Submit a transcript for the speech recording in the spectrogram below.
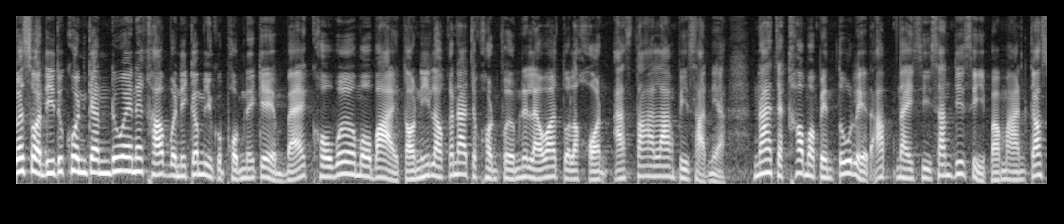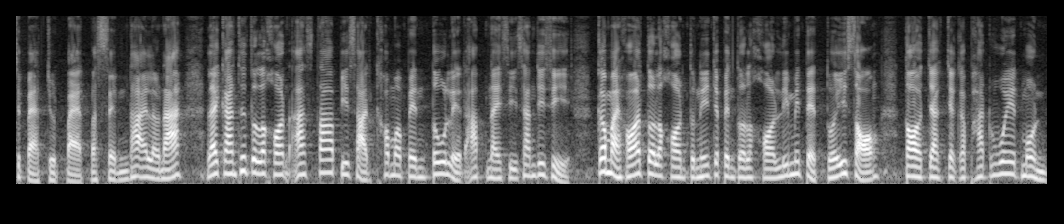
ก็สวัสดีทุกคนกันด้วยนะครับ วันนี้ก็มาอยู่กับผมในเกม Back Cover Mobile ตอนนี้เราก็น่าจะคอนเฟิร์มได้แล้วว่าตัวละครอัสตาล่างปีศาจเนี่ย น่าจะเข้ามาเป็นตู้เลดอัพในซีซั่นที่ 4 ประมาณ 98.8%ได้แล้วนะ และการที่ตัวละครอัสตาปีศาจเข้ามาเป็นตู้เลดอัพในซีซั่นที่ 4 ก็หมายความว่าตัวละครตัวนี้จะเป็นตัวละครลิมิเต็ดตัวที่ 2 ต่อจากจักรพรรดิเวทมนต์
